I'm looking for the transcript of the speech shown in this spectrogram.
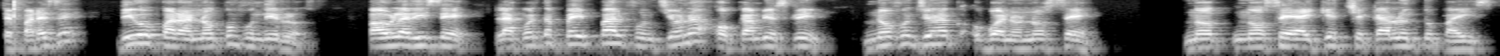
¿Te parece? Digo, para no confundirlos. Paula dice, ¿la cuenta PayPal funciona o cambio script? No funciona, bueno, no sé. No, no sé, hay que checarlo en tu país,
